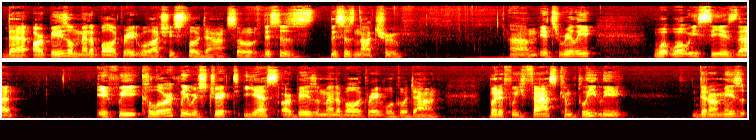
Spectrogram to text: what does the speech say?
that our basal metabolic rate will actually slow down. So this is this is not true. Um, it's really what what we see is that if we calorically restrict, yes, our basal metabolic rate will go down, but if we fast completely, then our basal,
